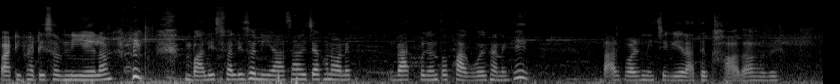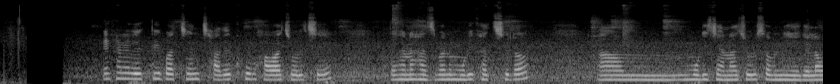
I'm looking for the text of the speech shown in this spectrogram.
পাটি ফাটি সব নিয়ে এলাম। বালিশ ফালিশও নিয়ে আসা হয়েছে। এখন অনেক রাত পর্যন্ত থাকব এখানে কি? তারপরে নিচে গিয়ে রাতের খাওয়া দাওয়া হবে। এখানে দেখতেই পাচ্ছেন, ছাদে খুব হাওয়া চলছে। এখানে হাজব্যান্ড মুড়ি খাচ্ছিল। মুড়ি, চানাচুর সব নিয়ে গেলাম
